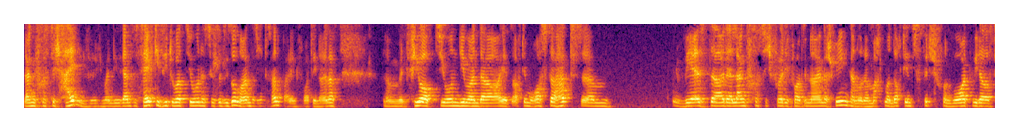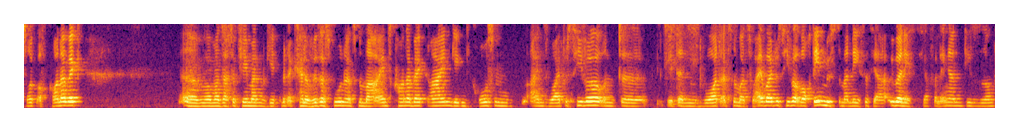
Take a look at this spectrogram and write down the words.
langfristig halten will. Ich meine, die ganze Safety-Situation ist ja sowieso wahnsinnig interessant bei den 49ers. Äh, mit vier Optionen, die man da jetzt auf dem Roster hat. Ähm, wer ist da, der langfristig für die 49ers spielen kann? Oder macht man doch den Switch von Ward wieder auf, zurück auf Cornerback? Ähm, wo man sagt, okay, man geht mit Keller Witherspoon als Nummer 1 Cornerback rein gegen die großen 1 Wide Receiver und äh, geht dann mit Ward als Nummer 2 Wide Receiver, aber auch den müsste man nächstes Jahr, übernächstes Jahr verlängern, diese Saison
